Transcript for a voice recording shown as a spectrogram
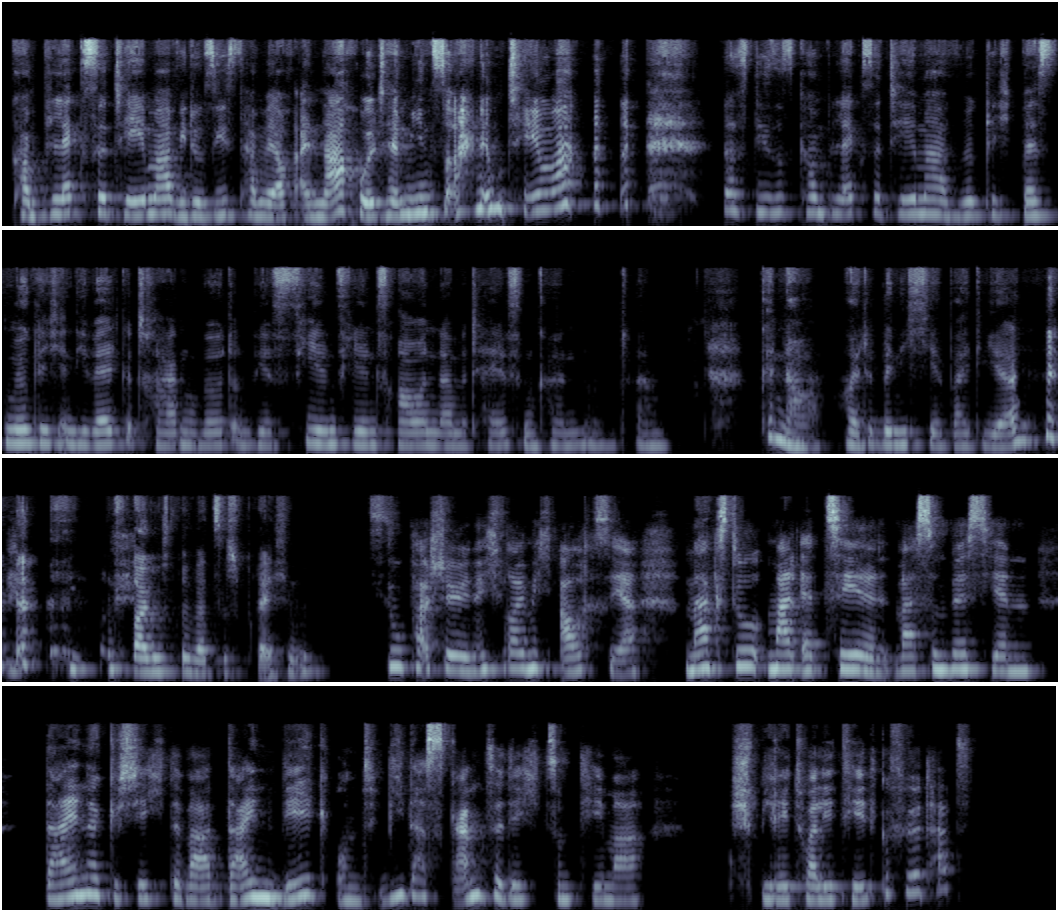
komplexe Thema, wie du siehst, haben wir auch einen Nachholtermin zu einem Thema dass dieses komplexe Thema wirklich bestmöglich in die Welt getragen wird und wir vielen, vielen Frauen damit helfen können. Und ähm, genau, heute bin ich hier bei dir und freue mich drüber zu sprechen. Super schön, ich freue mich auch sehr. Magst du mal erzählen, was so ein bisschen deine Geschichte war, dein Weg und wie das Ganze dich zum Thema Spiritualität geführt hat?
